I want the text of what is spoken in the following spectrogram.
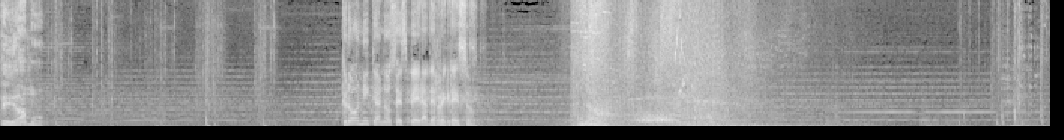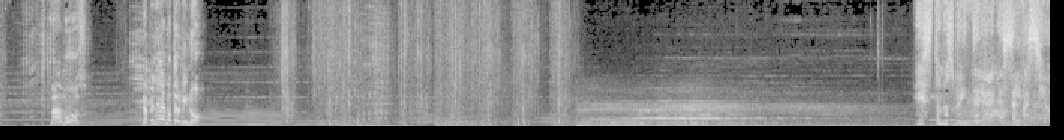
Te amo. Crónica nos espera de regreso. Vamos. La pelea no terminó. Esto nos brindará la salvación.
